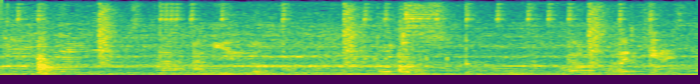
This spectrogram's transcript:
Y está. Todos. Vamos a ver quién está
